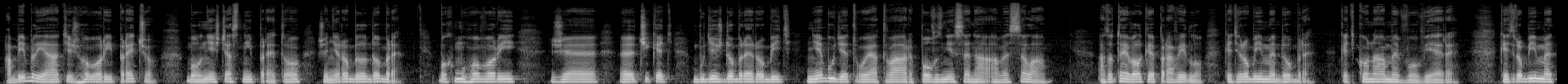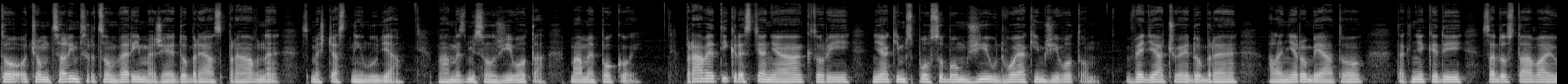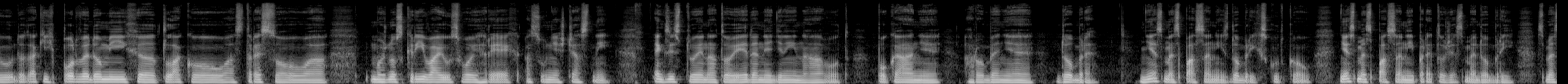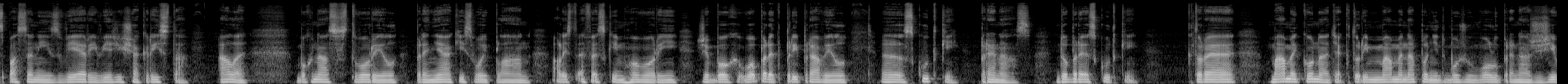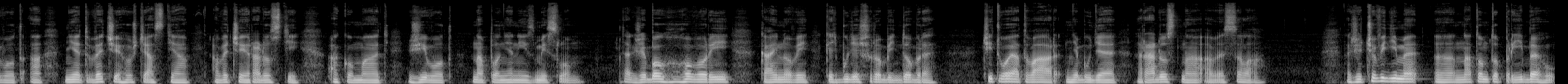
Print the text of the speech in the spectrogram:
A Biblia tiež hovorí prečo. Bol nešťastný preto, že nerobil dobre. Boh mu hovorí, že e, či keď budeš dobre robiť, nebude tvoja tvár povznesená a veselá. A toto je veľké pravidlo. Keď robíme dobre, keď konáme vo viere, keď robíme to, o čom celým srdcom veríme, že je dobré a správne, sme šťastní ľudia, máme zmysel života, máme pokoj. Práve tí kresťania, ktorí nejakým spôsobom žijú dvojakým životom, vedia, čo je dobré, ale nerobia to, tak niekedy sa dostávajú do takých podvedomých tlakov a stresov a možno skrývajú svoj hriech a sú nešťastní. Existuje na to jeden jediný návod pokánie a robenie dobre. Nie sme spasení z dobrých skutkov, nie sme spasení, pretože sme dobrí, sme spasení z viery v Ježiša Krista, ale Boh nás stvoril pre nejaký svoj plán a list Efeským hovorí, že Boh vopred pripravil e, skutky pre nás, dobré skutky, ktoré máme konať a ktorými máme naplniť Božú volu pre náš život a nie väčšieho šťastia a väčšej radosti, ako mať život naplnený zmyslom. Takže Boh hovorí Kainovi, keď budeš robiť dobre, či tvoja tvár nebude radostná a veselá. Takže čo vidíme e, na tomto príbehu?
